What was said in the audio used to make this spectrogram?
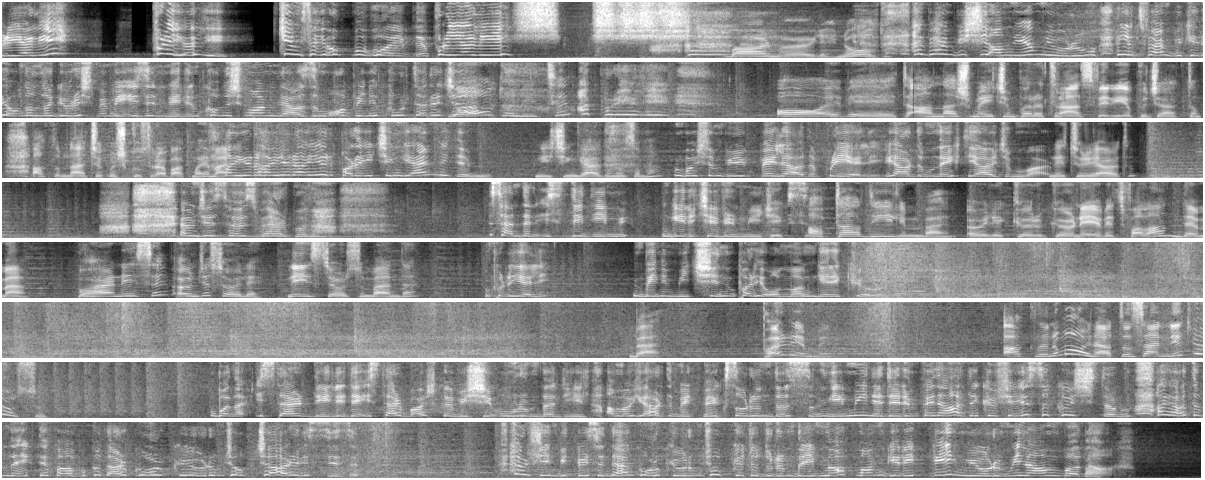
Priyali? Priyali! Kimse yok mu bu evde? Priyali! Şşş! Bağırma öyle. Ne oldu? Ben bir şey anlayamıyorum. Lütfen bir kere onunla görüşmeme izin verin. Konuşmam lazım. O beni Ne kurtaracak. oldu Niti? Ha, Priyali! Oo evet. Anlaşma için para transferi yapacaktım. Aklımdan çıkmış kusura bakma hemen. Hayır hayır hayır para için gelmedim. Niçin geldin o zaman? Başım büyük belada Priyali. Yardımına ihtiyacım var. Ne tür yardım? Önce söz ver bana. Senden istediğimi geri çevirmeyeceksin. Aptal değilim ben. Öyle körü körüne evet falan demem. Bu her neyse önce söyle. Ne istiyorsun benden? Priyali, benim için para olman gerekiyor. Ben. Para mı? Aklını mı oynattın sen ne diyorsun? Bana ister deli de ister başka bir şey umurumda değil. Ama yardım etmek zorundasın. Yemin ederim fena halde köşeye sıkıştım. Hayatımda ilk defa bu kadar korkuyorum. Çok çaresizim. Her şeyin bitmesinden korkuyorum. Çok kötü durumdayım. Ne yapmam gerek bilmiyorum. İnan bana. Bak.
